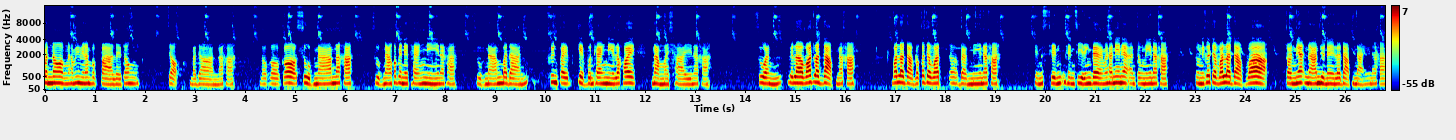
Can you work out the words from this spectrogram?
บ้านนอกนะคะ ไม่มีน้ำประปาเลยต้องเจาะบาดาลนะคะ แล้วก็ก็สูบน้ำนะคะ สูบน้ำเข้าไปในแท้งนี้นะคะ สูบน้ำบาดาลขึ้นไปเก็บบนแท้งนี้แล้วค่อยนำมาใช้นะคะ ส่วนเวลาวัดระดับนะคะ วัดระดับเราก็จะวัดแบบนี้นะคะ เห็นเห็นเห็นสีแดงๆไหมคะเนี่ยเนี่ยอันตรงนี้นะคะ ตรงนี้ก็จะวัดระดับว่า ตอนนี้น้ำอยู่ในระดับไหนนะคะ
